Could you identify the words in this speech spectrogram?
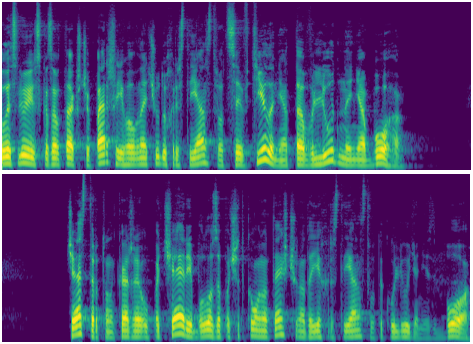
Колись Льюіс сказав так, що перше і головне чудо християнства це втілення та влюднення Бога. Честертон каже, у печері було започатковано те, що надає християнству таку людяність, бо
